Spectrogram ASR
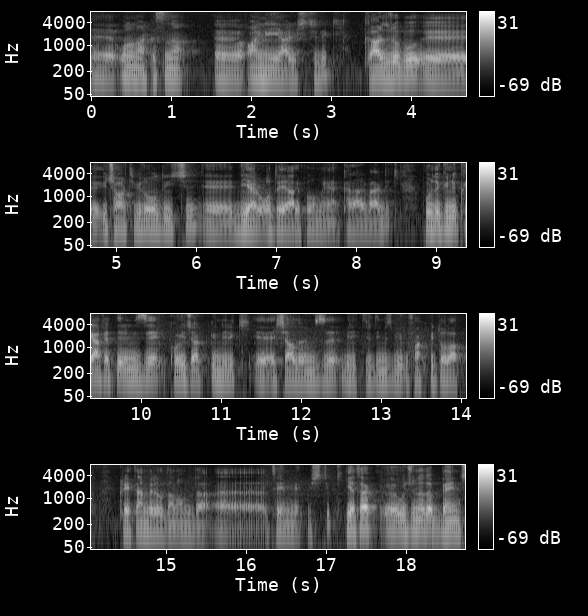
Ee, onun arkasına e, aynayı yerleştirdik. Gardırobu e, 3 artı 1 olduğu için e, diğer odaya depolamaya karar verdik. Burada günlük kıyafetlerimizi koyacak gündelik e, eşyalarımızı biriktirdiğimiz bir ufak bir dolap Crate Barrel'dan onu da e, temin etmiştik. Yatak e, ucuna da bench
